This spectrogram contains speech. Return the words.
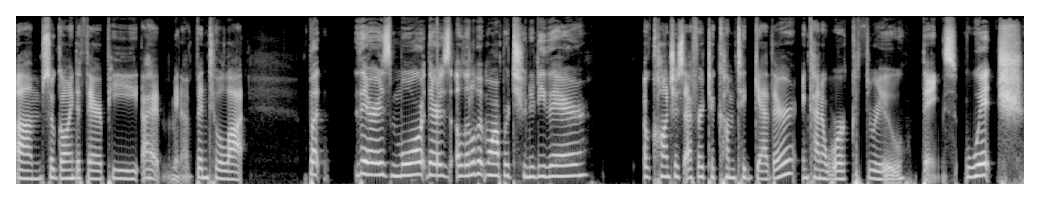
Um, so going to therapy, I, I mean, I've been to a lot, but there is more, there's a little bit more opportunity there, a conscious effort to come together and kind of work through things, which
